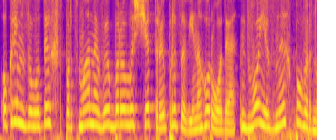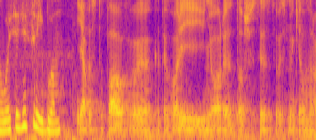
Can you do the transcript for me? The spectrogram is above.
Окрім золотих, спортсмени вибороли ще три призові нагороди. Двоє з них повернулися зі сріблом. Я виступав в категорії юніори до 68 кг.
